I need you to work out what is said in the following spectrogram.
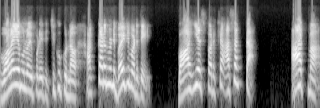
వలయములో ఎప్పుడైతే చిక్కుకున్నావు అక్కడ నుండి బయటపడితే బాహ్య స్పర్శ అసక్త. ఆత్మ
